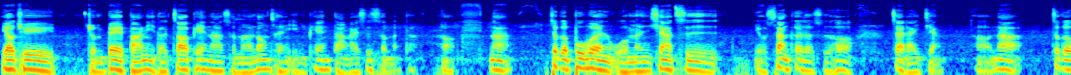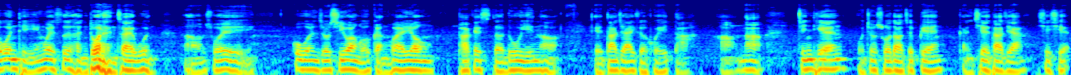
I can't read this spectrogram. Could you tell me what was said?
要去准备把你的照片啊什么弄成影片档还是什么的哦，那这个部分我们下次有上课的时候再来讲啊。那这个问题因为是很多人在问啊，所以顾问就希望我赶快用 Podcast 的录音哈，给大家一个回答啊。那今天我就说到这边，感谢大家，谢谢。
